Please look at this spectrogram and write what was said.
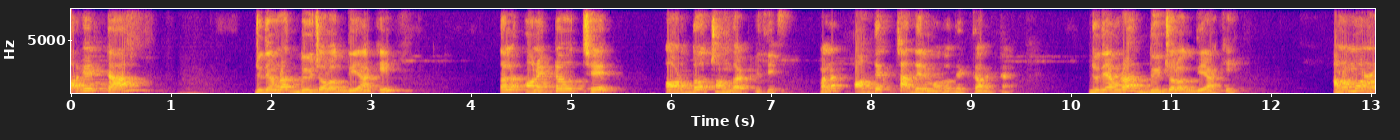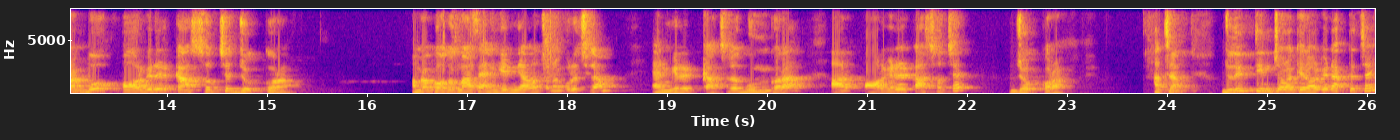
অর্গেটটা যদি আমরা দুই চলক দিয়ে আঁকি, তাহলে অনেকটা হচ্ছে অর্ধ চন্দ্রাকৃতি মানে অর্ধেক চাঁদের মতো দেখতে অনেকটা। যদি আমরা দুই চলক দিয়ে আঁকি আমরা মনে রাখব অর্গেটের কাজ হচ্ছে যোগ করা। আমরা গত ক্লাসে অ্যানগেট নিয়ে আলোচনা করেছিলাম। অ্যানগেটের কাজ ছিল গুণ করা, আর অর্গেটের কাজ হচ্ছে যোগ করা। আচ্ছা যদি তিন চলকের অর্গেট আঁকতে চাই,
